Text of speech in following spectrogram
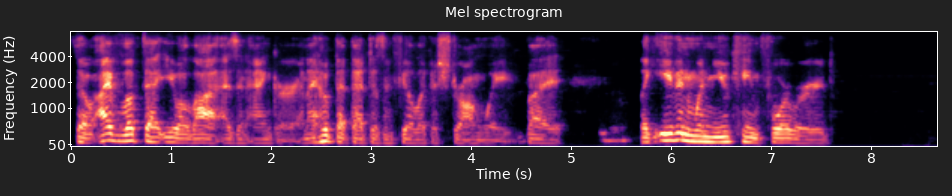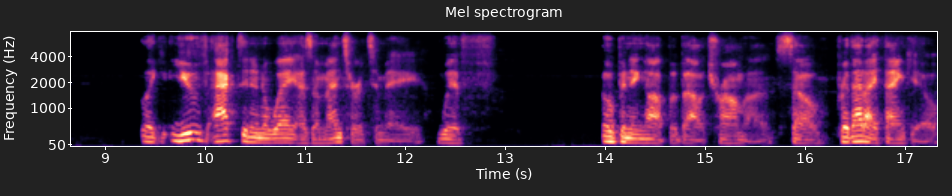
So I've looked at you a lot as an anchor, and I hope that that doesn't feel like a strong weight. But Mhm. like even when you came forward, like you've acted in a way as a mentor to me with opening up about trauma. So for that, I thank you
